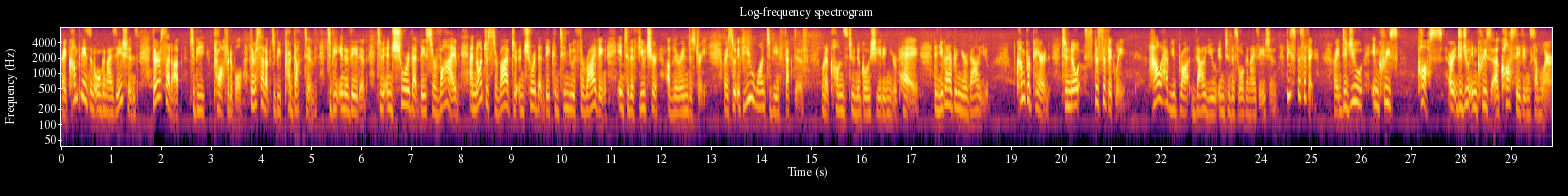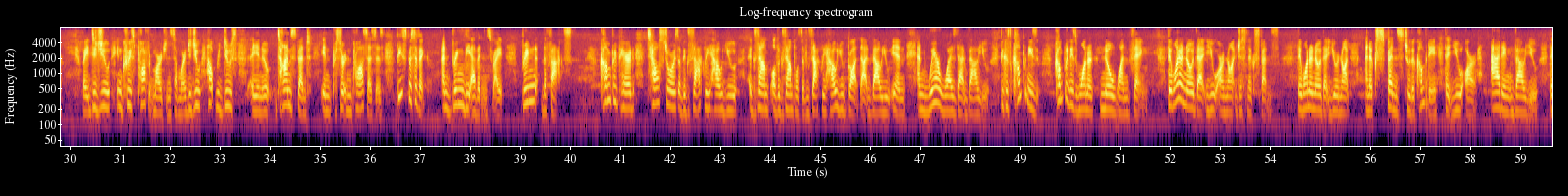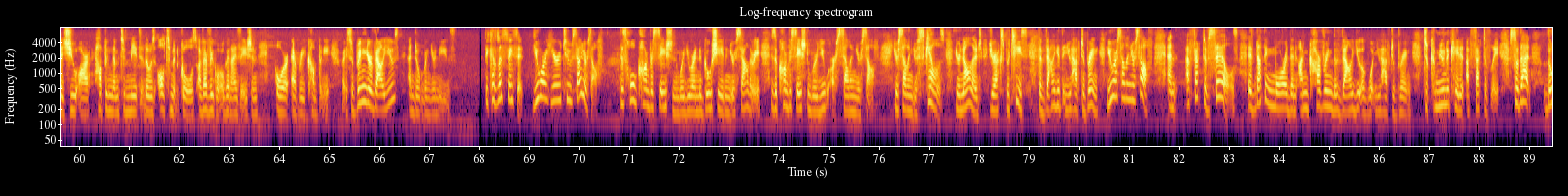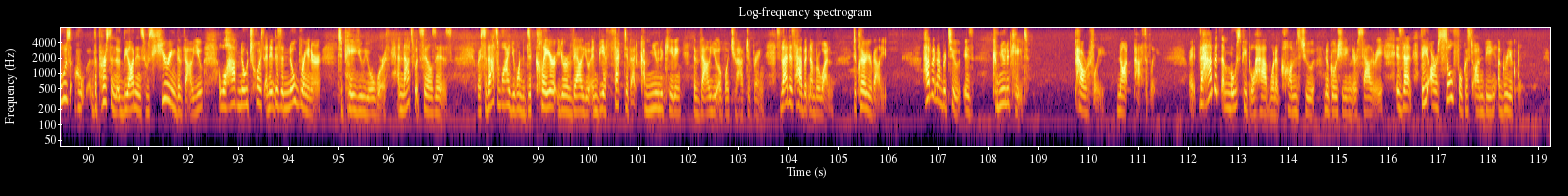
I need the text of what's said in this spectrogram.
Right? Companies and organizations, they're set up to be profitable. They're set up to be productive, to be innovative, to ensure that they survive and not just survive, to ensure that they continue thriving into the future of their industry. Right? So if you want to be effective when it comes to negotiating your pay, then you got to bring your value come prepared to know specifically how have you brought value into this organization? Be specific, right? Did you increase costs or did you increase uh, cost savings somewhere? Right? Did you increase profit margins somewhere? Did you help reduce, uh, you know, time spent in certain processes? Be specific and bring the evidence, right? Bring the facts come prepared, tell stories of exactly how you exam- of examples of exactly how you brought that value in and where was that value. Because companies companies want to know one thing. They want to know that you are not just an expense. They want to know that you're not an expense to the company, that you are adding value, that you are helping them to meet those ultimate goals of every organization or every company. Right? So bring your values and don't bring your needs. Because let's face it, you are here to sell yourself. This whole conversation where you are negotiating your salary is a conversation where you are selling yourself. You're selling your skills, your knowledge, your expertise, the value that you have to bring. You are selling yourself. And effective sales is nothing more than uncovering the value of what you have to bring to communicate it effectively so that those who, the person, the audience who's hearing the value will have no choice. And it is a no brainer to pay you your worth. And that's what sales is. Right? So that's why you want to declare your value and be effective at communicating the value of what you have to bring. So that is habit number one declare your value. Habit number two is communicate powerfully, not passively. Right? The habit that most people have when it comes to negotiating their salary is that they are so focused on being agreeable.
